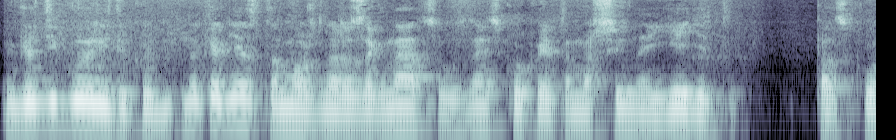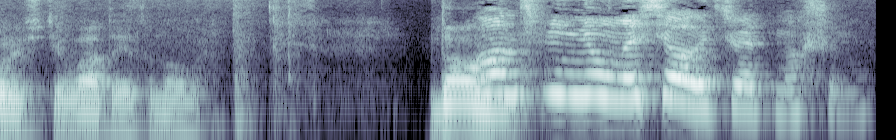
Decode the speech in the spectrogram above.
Категории такой, наконец-то можно разогнаться, узнать, сколько эта машина едет по скорости. Лада, это новое. Дал, Он сменил на серый цвет машину.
